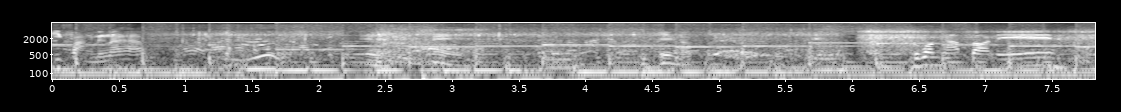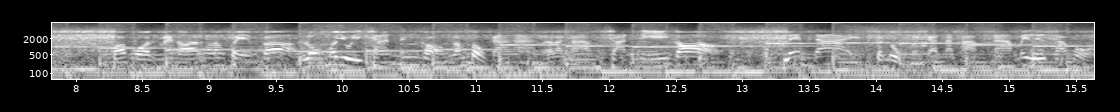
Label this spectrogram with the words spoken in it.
อีกฝั่งหนึ่งนะครับนี่นี่ครับ ทุกคนครับตอนนี้พ่อพลแม่น้อยกับน้องเฟรมก็ลงมาอยู่อีกชั้นหนึ่งของน้ำตกกาอ่างแล้วนะครับ ชั้นนี้ก็เล่นได้สนุกเหมือนกันนะครับ น้ำไม่ลึกครับผม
